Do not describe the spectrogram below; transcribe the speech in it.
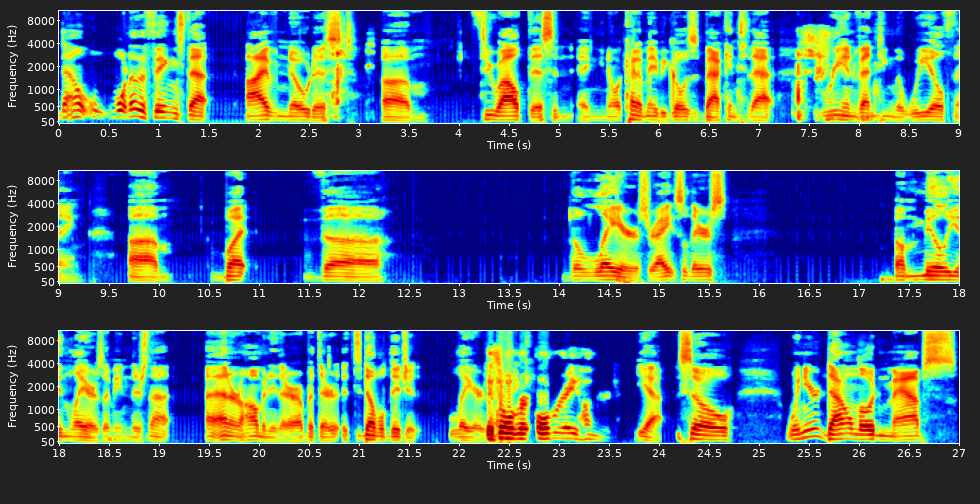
Now, one of the things that I've noticed um, throughout this, and, and you know, it kind of maybe goes back into that reinventing the wheel thing, um, but the the layers, right? So there's a million layers. I mean, there's not. I don't know how many there are, but there it's double digit layers. It's I think. over over 800. Yeah. So when you're downloading maps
